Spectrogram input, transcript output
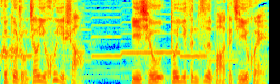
和各种交易会议上，以求多一份自保的机会。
